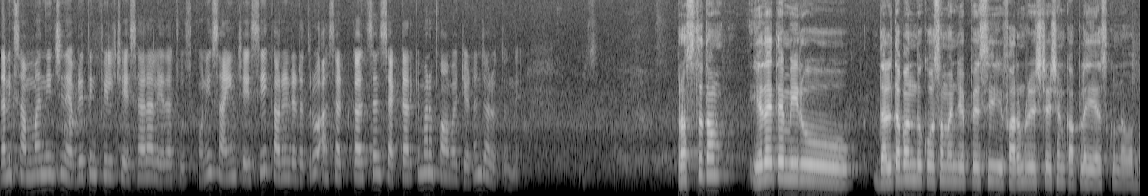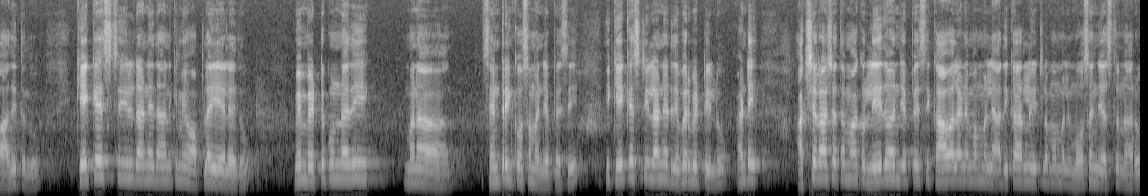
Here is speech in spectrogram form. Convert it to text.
దానికి సంబంధించిన ఎవ్రీథింగ్ ఫిల్ చేశారా లేదా చూసుకొని సైన్ చేసి కరెంట్ త్రూ ఆ సెట్ కన్సర్న్ సెక్టార్కి మనం ఫార్వర్డ్ చేయడం జరుగుతుంది. ప్రస్తుతం ఏదైతే మీరు దళిత బంధు కోసం అని చెప్పేసి ఫర్మ్ రిజిస్ట్రేషన్కి అప్లై చేసుకున్న బాధితులు కేకే స్టీల్డ్ అనే దానికి మేము అప్లై చేయలేదు. మేము పెట్టుకున్నది మన సెంటరింగ్ కోసం అని చెప్పేసి ఈ కేకే స్టీల్ అనేది ఎవరు పెట్టిళ్ళు? అంటే అక్షరాస్యత మాకు లేదు అని చెప్పేసి కావాలనే మమ్మల్ని అధికారులు ఇట్లా మమ్మల్ని మోసం చేస్తున్నారు.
